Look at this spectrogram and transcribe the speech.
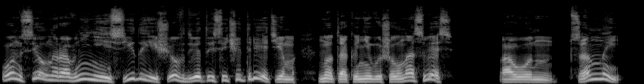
Он сел на равнине Исиды еще в 2003-м, но так и не вышел на связь. А он ценный.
